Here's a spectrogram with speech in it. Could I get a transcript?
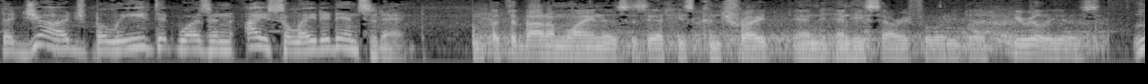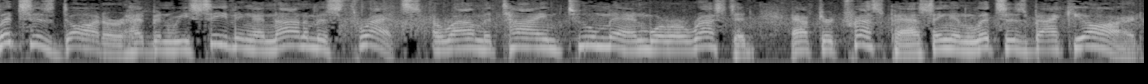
The judge believed it was an isolated incident. But the bottom line is, is that he's contrite and, and he's sorry for what he did. He really is. Litz's daughter had been receiving anonymous threats around the time two men were arrested after trespassing in Litz's backyard.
